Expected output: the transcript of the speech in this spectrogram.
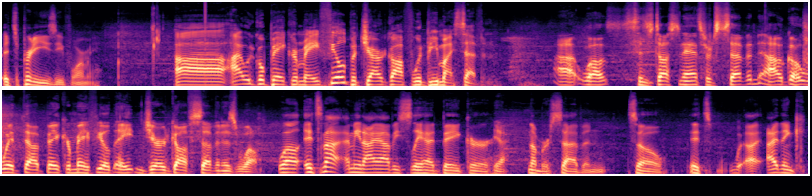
It's pretty easy for me. Uh, I would go Baker Mayfield, but Jared Goff would be my seven. Uh, well, since Dustin answered seven, I'll go with uh, Baker Mayfield eight and Jared Goff seven as well. Well, it's not. I mean, I obviously had Baker, Yeah. number seven. So it's. I, I think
